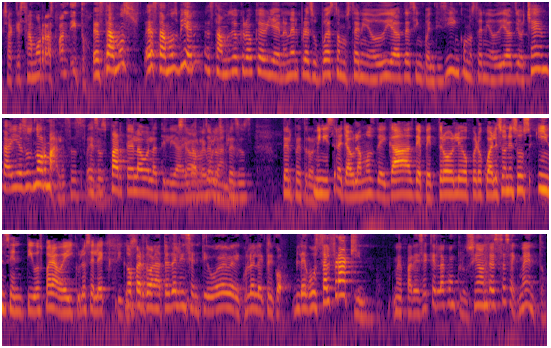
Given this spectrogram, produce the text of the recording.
O sea que estamos raspandito. Estamos, estamos bien, estamos yo creo que bien en el presupuesto, hemos tenido días de 55, hemos tenido días de 80 y eso es normal, eso es, eso es parte de la volatilidad, Se va digamos, de los precios del petróleo. Ministra, ya hablamos de gas, de petróleo, pero ¿cuáles son esos incentivos para vehículos eléctricos? No, perdón, antes del incentivo de vehículo eléctrico. ¿Le gusta el fracking? Me parece que es la conclusión de este segmento.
